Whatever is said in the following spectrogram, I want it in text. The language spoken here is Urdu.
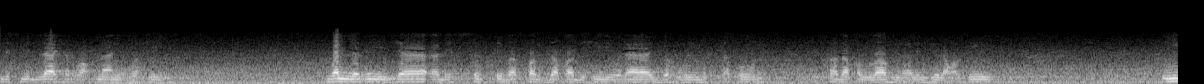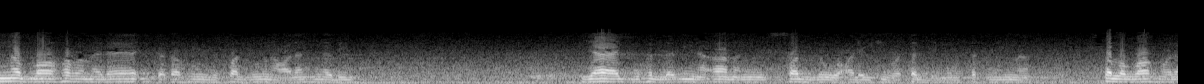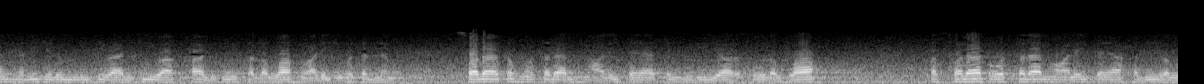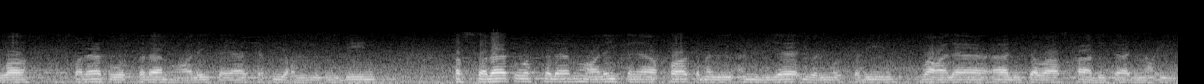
بسم الله الرحمن الرحيم والذي جاء بالصدق وصدق به أولئك هم المتقون. صدق الله العلي العظيم إن الله وملائكته يصلون على النبي يا أيها الذين آمنوا صلوا عليه وسلموا تسليما صلى الله على النبي الأمي وآله وأصحابه صلى الله عليه وسلم. صلاة وسلام عليك يا سيدي يا رسول الله. الصلاة والسلام عليك يا حبيب الله. الصلاة والسلام عليك يا شفيع المذنبين. الصلاة والسلام عليك يا خاتم الأنبياء والمرسلين وعلى آلك وأصحابك أجمعين.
